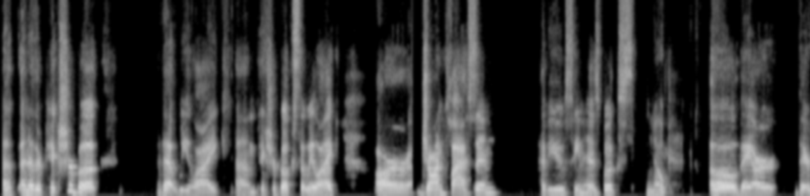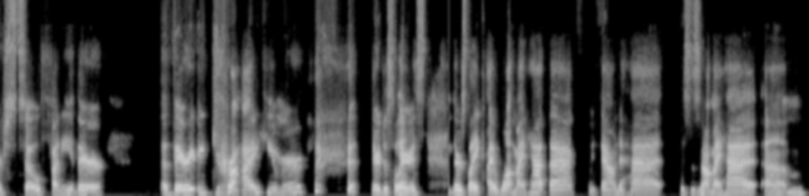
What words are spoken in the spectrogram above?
Uh, another picture book that we like, um, picture books that we like, are Jon Klassen. Have you seen his books? Nope. Oh, they are. They're so funny. They're a very dry humor. They're just hilarious. Yeah. There's like, I want my hat back. We found a hat. This is not my hat. Um,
